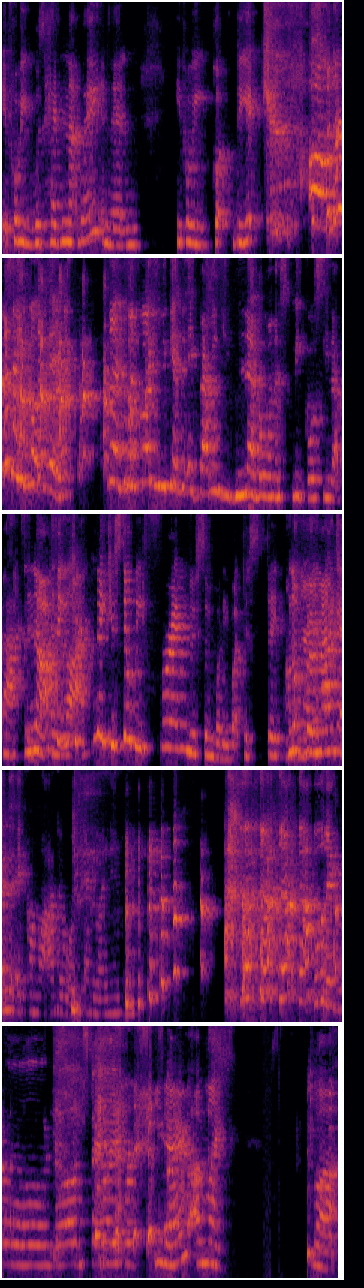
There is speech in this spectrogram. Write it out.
it probably was heading that way, and then he probably got the ick. Oh, don't say you got the ick. No, because I feel like if you get the ick, that means you'd never want to speak or see that person. no, I think you, life. no, you still be friends with somebody, but just they Oh, not no, if I romantic. get the ick, I'm like, I don't want you anywhere near me. I'm like, oh god, stay away from you know. I'm like, but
